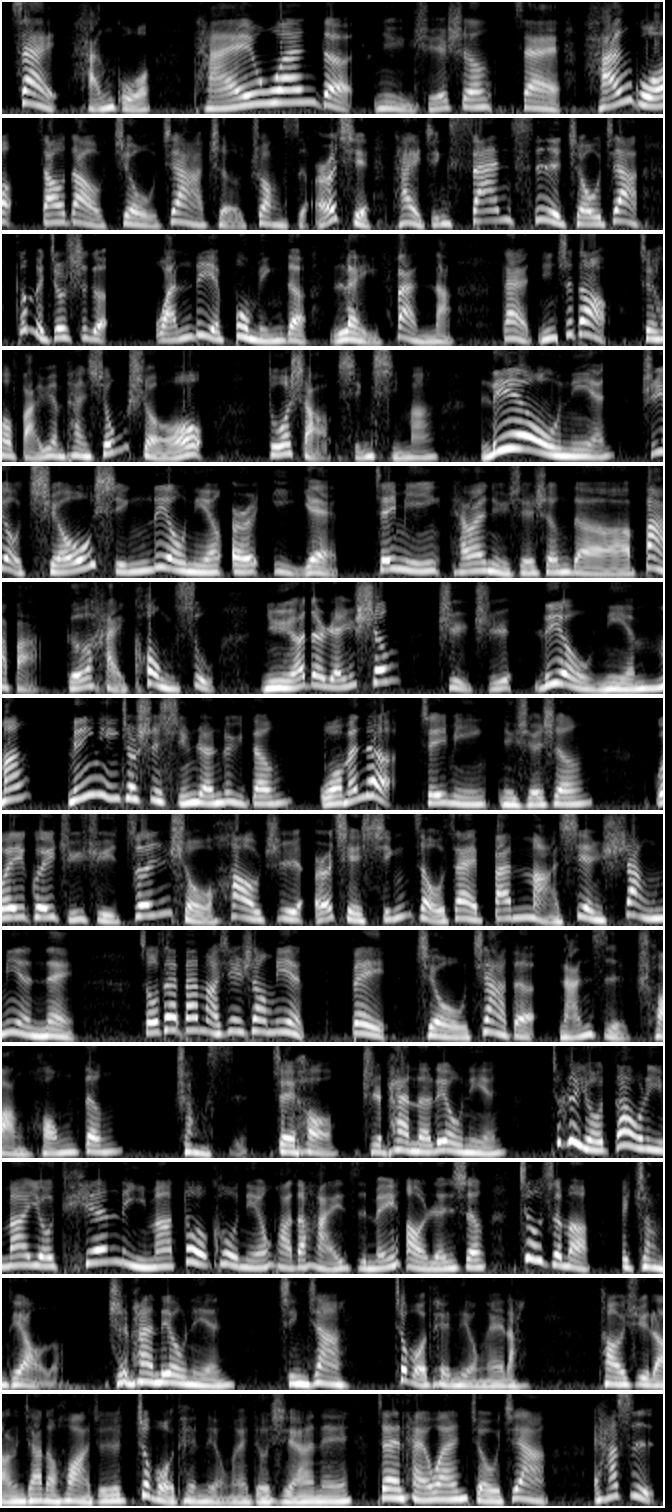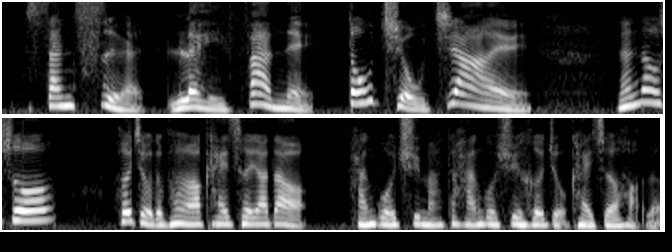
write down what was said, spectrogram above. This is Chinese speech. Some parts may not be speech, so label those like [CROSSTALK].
在韩国，台湾的女学生在韩国遭到酒驾者撞死，而且她已经三次酒驾，根本就是个顽劣不明的累犯呐。但您知道最后法院判凶手多少刑期吗？六年，只有求刑六年而已耶。这一名台湾女学生的爸爸隔海控诉女儿的人生只值六年吗？明明就是行人绿灯，我们的这一名女学生规规矩矩遵守号志，而且行走在斑马线上面呢，走在斑马线上面被酒驾的男子闯红灯。撞死，最后只判了六年，这个有道理吗？有天理吗？豆蔻年华的孩子，美好人生就这么被撞掉了，只判六年，真正这么天良的啦。套一句老人家的话，就是这么天良的，就是安呢，在台湾酒驾，哎，他是三次哎，累犯哎，都酒驾哎，难道说喝酒的朋友要开车要到韩国去吗？到韩国去喝酒开车好了，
